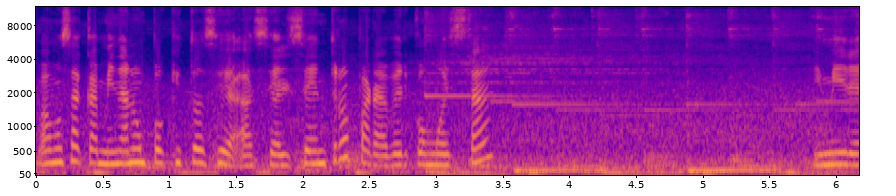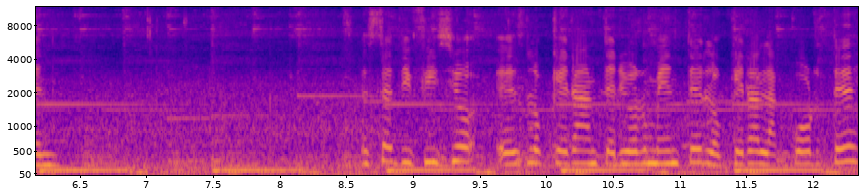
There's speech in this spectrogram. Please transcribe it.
vamos a caminar un poquito hacia, hacia el centro para ver cómo está. Y miren, este edificio es lo que era anteriormente, lo que era la corte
